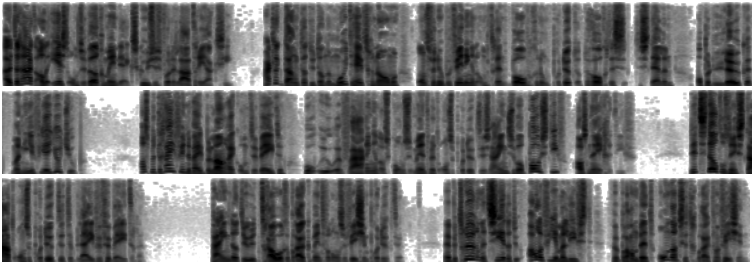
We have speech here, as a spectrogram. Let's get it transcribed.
Uiteraard allereerst onze welgemeende excuses voor de late reactie. Hartelijk dank dat u dan de moeite heeft genomen ons van uw bevindingen omtrent bovengenoemd product op de hoogte te stellen op een leuke manier via YouTube. Als bedrijf vinden wij het belangrijk om te weten hoe uw ervaringen als consument met onze producten zijn, zowel positief als negatief. Dit stelt ons in staat onze producten te blijven verbeteren. Fijn dat u een trouwe gebruiker bent van onze Vision producten. Wij betreuren het zeer dat u alle vier maar liefst verbrand bent ondanks het gebruik van Vision.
